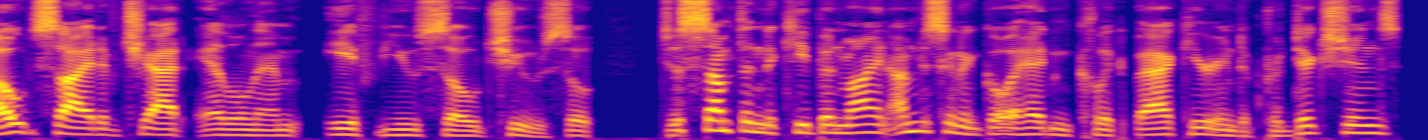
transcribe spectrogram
outside of Chat LLM if you so choose. So just something to keep in mind. I'm just going to go ahead and click back here into predictions,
